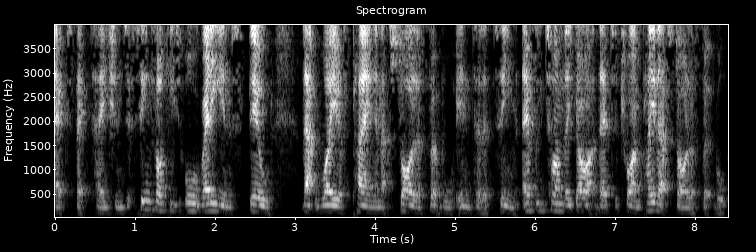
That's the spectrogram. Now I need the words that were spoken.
expectations. It seems like he's already instilled that way of playing and that style of football into the team. Every time they go out there to try and play that style of football,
